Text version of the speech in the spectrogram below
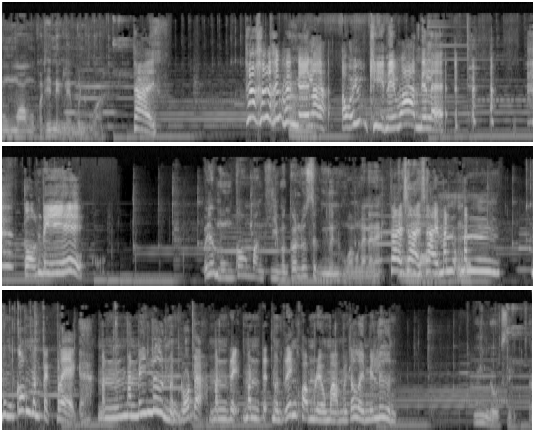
มุมมองบุคคลที่หนึ่งเลยมึนหัว ใช่เป็นไงล่ะ เอาไว้ขี่ในบ้านนี่แหละของดีเฮ้ ยแต่มุมกล้องบางทีมันก็รู้สึกมึนหัวเหมือนกันนะเนี่ยใช่ใช่ใช่มันมันมุมกล้องมันแปลกๆอะ มันมันไม่ลื่นเหมือนรถอะ มันเรมันเหมือนเร่งความเร็วมา มันก็เลยไม่ลื่น ไม่รู้สิแต่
